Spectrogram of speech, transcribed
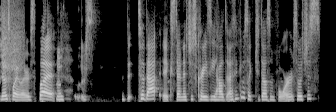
No spoilers, but No spoilers. th- to that extent, it's just crazy how I think it was like 2004. So it's just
